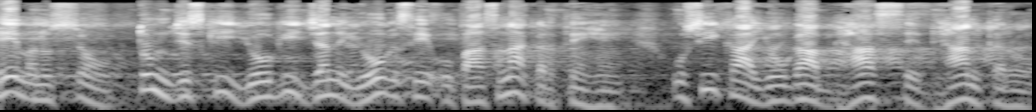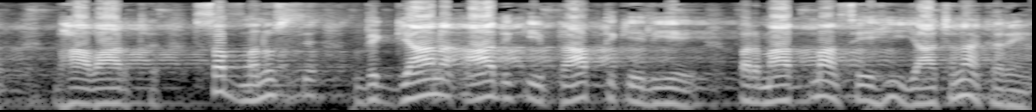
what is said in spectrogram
हे मनुष्यों, तुम जिसकी योगी जन योग से उपासना करते हैं, उसी का योगाभ्यास से ध्यान करो। भावार्थ, सब मनुष्य विज्ञान आदि की प्राप्ति के लिए परमात्मा से ही याचना करें।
